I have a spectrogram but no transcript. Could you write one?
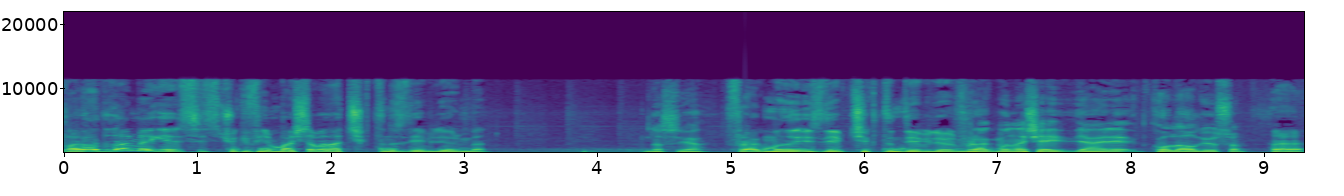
Para aldılar mı Ege siz? Çünkü film başlamadan çıktınız diye biliyorum ben. Nasıl ya? Fragmanı izleyip çıktın diye biliyorum ben. Fragmana şey yani kola alıyorsun. Ha.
